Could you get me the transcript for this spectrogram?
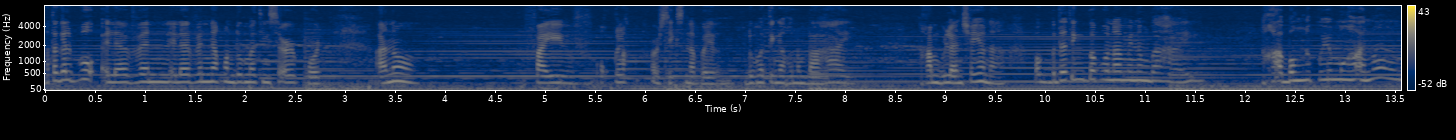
Matagal po, 11, 11 na akong dumating sa airport. Ano, 5 o'clock or 6 na ba yun? Dumating ako ng bahay. Naka-ambulansya yun ha. Pagdating pa po namin ng bahay, nakaabang na po yung mga ano,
